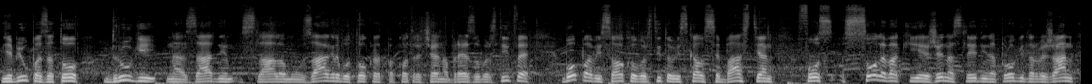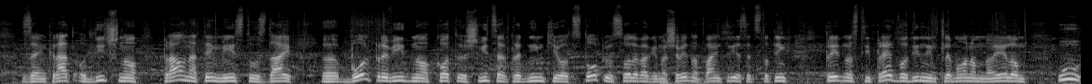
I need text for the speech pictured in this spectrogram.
je bil pa zato drugi na zadnjem slalomu v Zagrebu, tokrat pa kot rečeno brez uvrstitve. Bo pa visoko uvrstitev iskal Sebastian Fos Soleva, ki je že naslednji na progi Norvežan, zaenkrat odlično, prav na tem mestu zdaj eh, bolj previdno kot Švicar pred njim, ki je odstopil. Soleva ima še vedno 32 stotink prednosti pred vodilnim Klemonom Noelom v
